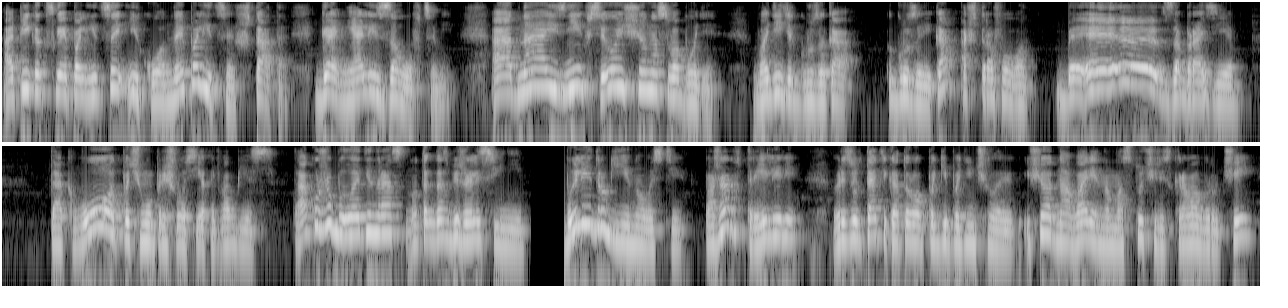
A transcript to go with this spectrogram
а пикокская полиция и конная полиция штата гонялись за овцами. А одна из них все еще на свободе. Водитель грузовика, грузовика оштрафован. Безобразие! Так вот, почему пришлось ехать в объезд. Так уже было один раз, но тогда сбежали свиньи. Были и другие новости. Пожар в трейлере, в результате которого погиб один человек. Еще одна авария на мосту через Кровавый ручей.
